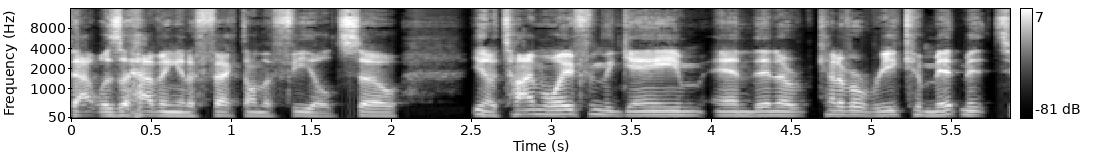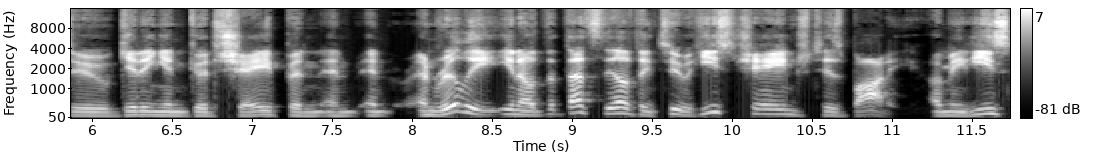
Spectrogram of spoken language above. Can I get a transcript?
that was having an effect on the field. So you know time away from the game and then a kind of a recommitment to getting in good shape and and and, and really you know that, that's the other thing too he's changed his body i mean he's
